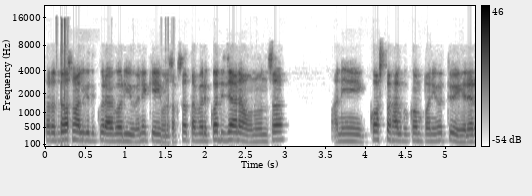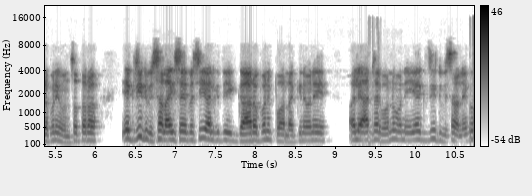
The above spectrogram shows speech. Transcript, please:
तर दसमा अलिकति कुरा गरियो भने केही हुनसक्छ। तपाईँहरू कतिजना हुनुहुन्छ अनि कस्तो खालको कम्पनी हो त्यो हेरेर पनि हुन्छ। तर एक्जिट भिसा लगाइसकेपछि अलिकति गाह्रो पनि पर्ला। किनभने अहिले आज भनौँ भने एक्जिट भिसा भनेको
